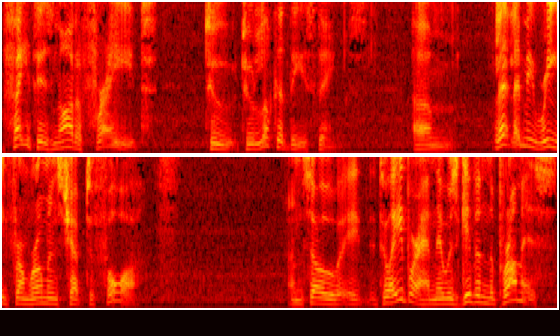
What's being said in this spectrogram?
faith is not afraid to to look at these things. Um, let let me read from Romans chapter four. And so, it, to Abraham, there was given the promise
